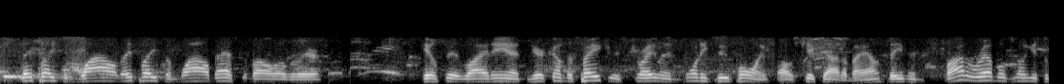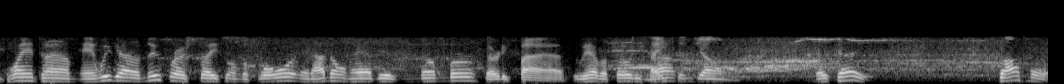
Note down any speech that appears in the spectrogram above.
They play some wild. They play some wild basketball over there. He'll fit right in. Here come the Patriots trailing 22 points. Ball's kicked out of bounds. Even a lot of Rebels going to get some playing time, and we've got a new fresh face on the floor, and I don't have his number. 35. We have a 35? Mason Jones. Okay. Sophomore.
